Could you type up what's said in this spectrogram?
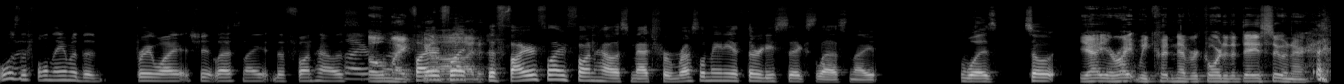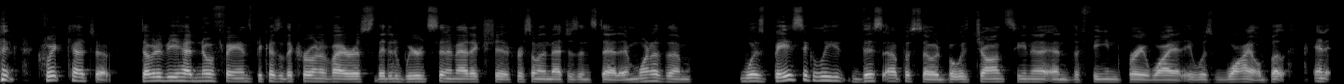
What was the full name of the Bray Wyatt shit last night? The Funhouse. Oh my Firefly, God. the Firefly Funhouse match from WrestleMania 36 last night was so. Yeah, you're right. We couldn't have recorded a day sooner. quick catch up. WWE had no fans because of the coronavirus. So they did weird cinematic shit for some of the matches instead, and one of them was basically this episode, but with John Cena and the Fiend Bray Wyatt. It was wild, but and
